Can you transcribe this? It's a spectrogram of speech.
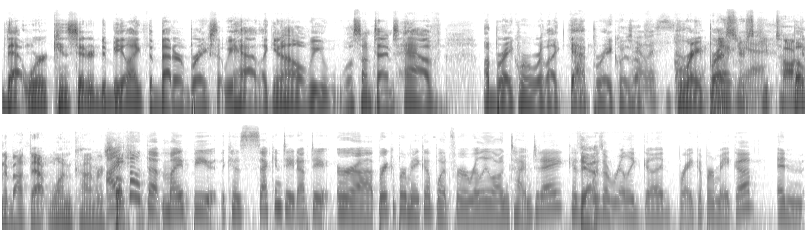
that were considered to be like the better breaks that we had. Like you know how we will sometimes have a break where we're like that break was a was great break. Listeners keep talking But- about that one conversation. I thought that might be because second date update or uh, breakup or makeup went for a really long time today because Yeah. it was a really good breakup or makeup and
